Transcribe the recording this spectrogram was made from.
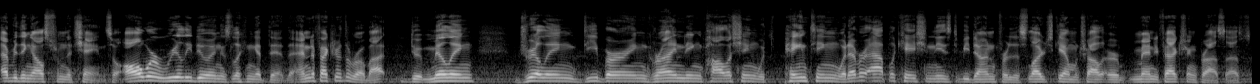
everything else from the chain. So all we're really doing is looking at the, the end effector of the robot, do milling, drilling, deburring, grinding, polishing, which, painting, whatever application needs to be done for this large scale manufacturing process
